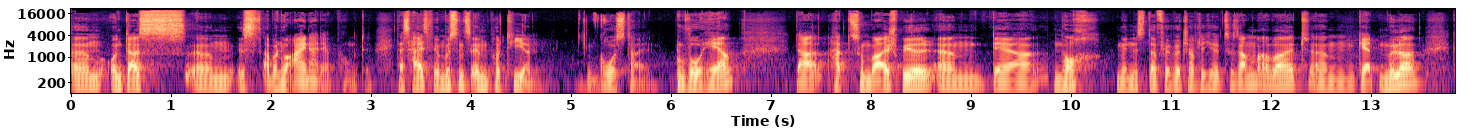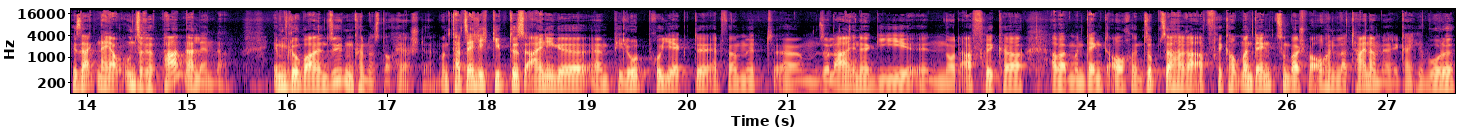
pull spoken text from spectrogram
Ähm, und das ähm, ist aber nur einer der Punkte. Das heißt, wir müssen es importieren, ein Großteil. Woher? Da hat zum Beispiel ähm, der noch Minister für wirtschaftliche Zusammenarbeit, ähm, Gerd Müller, gesagt, naja, unsere Partnerländer, im globalen Süden können das doch herstellen. Und tatsächlich gibt es einige ähm, Pilotprojekte, etwa mit ähm, Solarenergie in Nordafrika, aber man denkt auch in Subsahara-Afrika und man denkt zum Beispiel auch in Lateinamerika. Hier wurde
